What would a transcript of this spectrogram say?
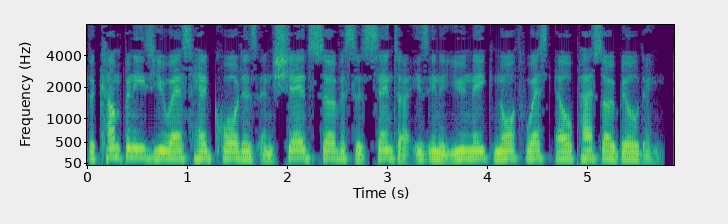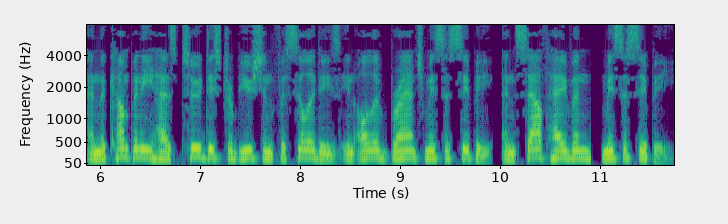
The company's U.S. headquarters and shared services center is in a unique Northwest El Paso building, and the company has two distribution facilities in Olive Branch, Mississippi, and Southaven, Mississippi.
